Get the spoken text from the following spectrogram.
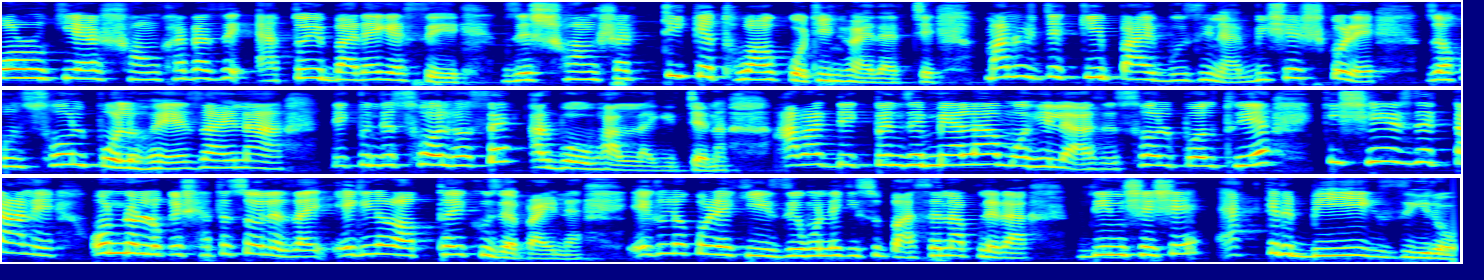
পরকীয়ার সংখ্যাটা যে এতই বেড়ে গেছে যে সংসার টিকে থোয়াও কঠিন হয়ে যাচ্ছে। মানুষ যে কি পায় বুঝি না। বিশেষ করে যখন সোল পোল হয়ে যায় না, দেখবেন যে সোল হচ্ছে আর বউ ভালো লাগিচ্ছে না। আবার দেখবেন যে মেলা মহিলা আছে, সোল পোল থুয়ে কিসের যে টানে অন্য লোকের সাথে চলে যায়, এগুলোর অর্থই খুঁজে পায় না। এগুলো করে কি জীবনে কিছু পাচ্ছেন আপনারা? দিন শেষে একের বিগ জিরো।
